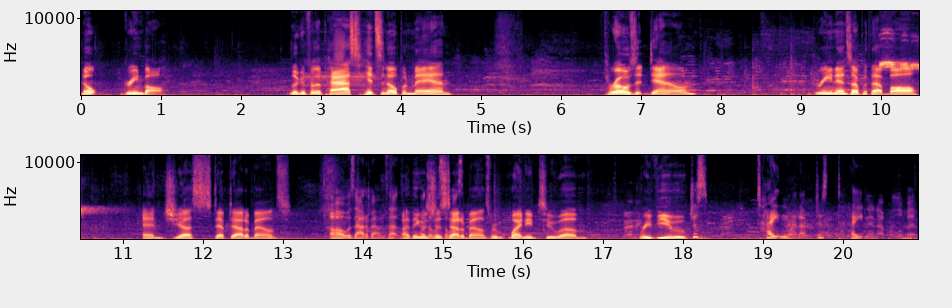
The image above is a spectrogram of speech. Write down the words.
Nope. Green ball. Looking for the pass. Hits an open man. Throws it down. Green ends up with that ball and just stepped out of bounds. Oh, it was out of bounds. That I think it was just out of bounds. We might need to um, review. Just tighten that up. Just tighten it up a little bit.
